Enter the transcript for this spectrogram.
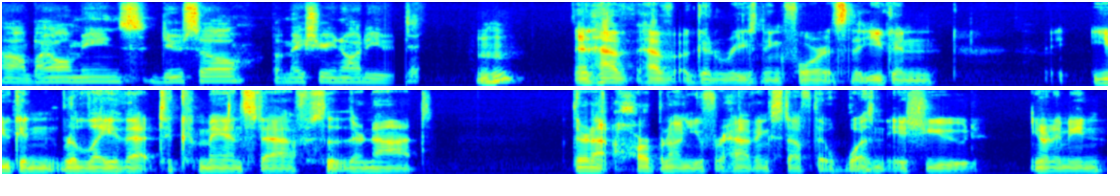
Uh, by all means, do so, but make sure you know how to use it. and have have a good reasoning for it so that you can you can relay that to command staff so that they're not they're not harping on you for having stuff that wasn't issued you know what i mean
